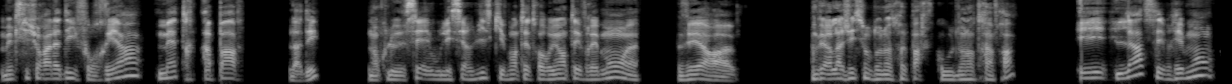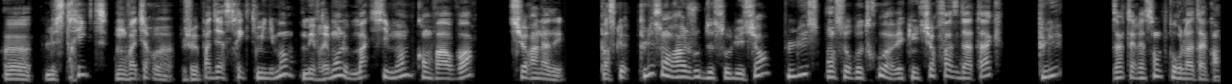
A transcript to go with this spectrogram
Même si sur un AD, il faut rien mettre à part l'AD. Donc, le, ou les services qui vont être orientés vraiment euh, vers, euh, vers la gestion de notre parc ou de notre infra. Et là, c'est vraiment euh, le strict, on va dire, euh, je vais pas dire strict minimum, mais vraiment le maximum qu'on va avoir sur un AD. Parce que plus on rajoute de solutions, plus on se retrouve avec une surface d'attaque plus intéressante pour l'attaquant.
